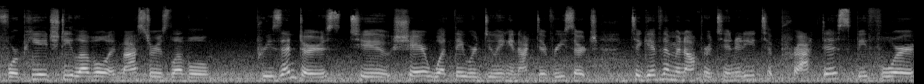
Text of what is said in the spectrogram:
for PhD level and master's level presenters to share what they were doing in active research to give them an opportunity to practice before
